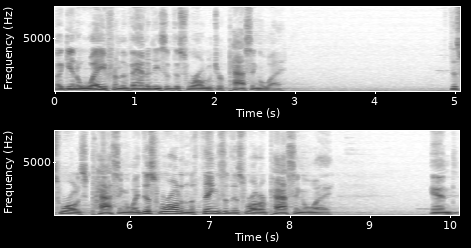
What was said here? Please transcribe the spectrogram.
again away from the vanities of this world which are passing away. This world is passing away. This world and the things of this world are passing away. And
